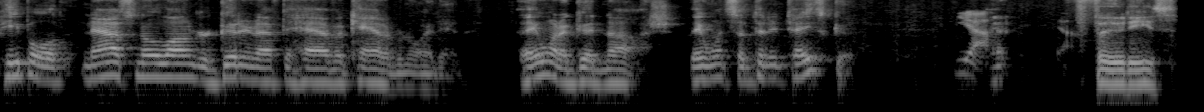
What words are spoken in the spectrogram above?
people now it's no longer good enough to have a cannabinoid in it they want a good nosh they want something that tastes good Yeah. Foodies.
